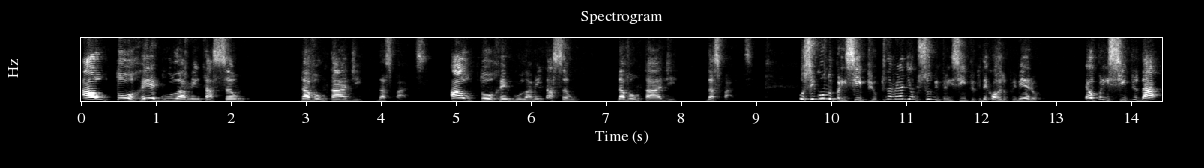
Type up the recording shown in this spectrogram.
autorregulamentação da vontade das partes. Autorregulamentação da vontade das partes. O segundo princípio, que na verdade é um subprincípio que decorre do primeiro, é o princípio da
